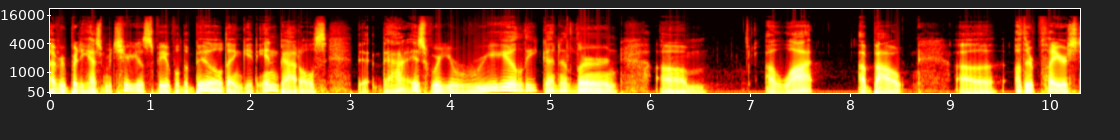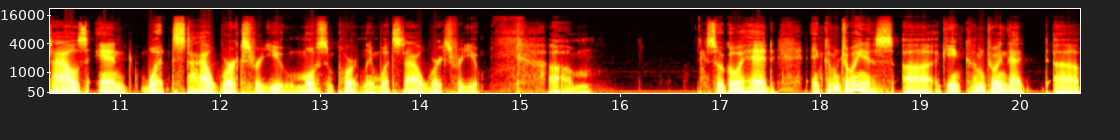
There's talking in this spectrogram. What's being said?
everybody has materials to be able to build and get in battles. That is where you're really gonna learn um, a lot about uh, other player styles and what style works for you. Most importantly, what style works for you. Um, so go ahead and come join us. Uh, again, come join that uh,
